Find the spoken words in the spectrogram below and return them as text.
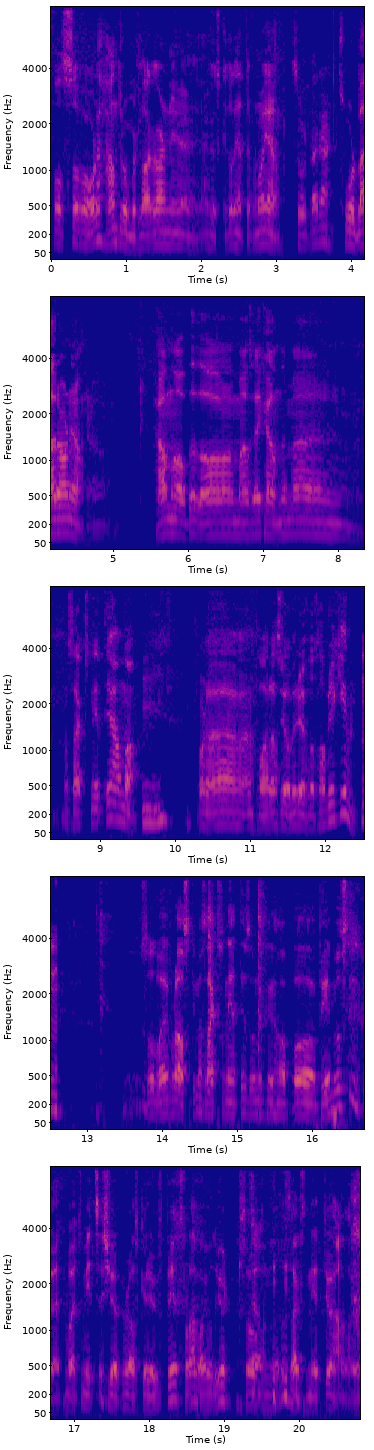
Og så var det han trommeslageren Jeg husker hva han heter for noe. Ja. Solbæreren. Solbæreren, ja. Han hadde da med seg kanne med, med 96, han da. For det far hans jobber i Rødfossfabrikken. Mm. Så det var en flaske med 96 som du kunne ha på primusen. Det var ikke vits i å kjøpe flaske rødsprit, for det var jo dyrt. Så han hadde 96, og han var jo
